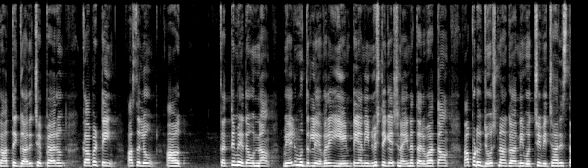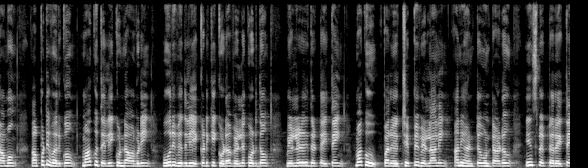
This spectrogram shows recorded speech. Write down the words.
కార్తిక్ గారు చెప్పారు. కాబట్టి అసలు ఆ కత్తి మీద ఉన్న వేలిముద్రలు ఎవరి ఏంటి అని ఇన్వెస్టిగేషన్ అయిన తర్వాత అప్పుడు జోష్నా గారిని వచ్చి విచారిస్తాము. అప్పటి వరకు మాకు తెలియకుండా ఆవిడ ఊరి వదిలి ఎక్కడికి కూడా వెళ్ళకూడదు. వెళ్ళేటట్టయితే మాకు పర చెప్పి వెళ్ళాలి అని అంటూ ఉంటాడు. ఇన్స్పెక్టర్ అయితే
